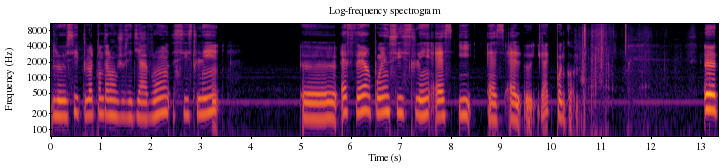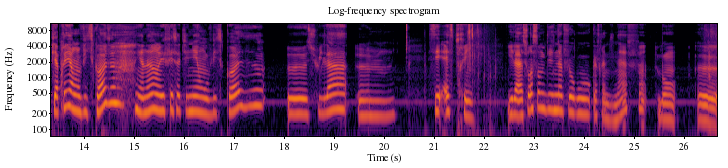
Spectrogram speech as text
le site, l'autre pantalon que je vous ai dit avant, Sisley euh, fr.sisley s i s l e y.com. Euh, puis après, il y a en viscose. Il y en a un effet satiné en viscose. Euh, Celui-là, euh, c'est Esprit. Il a 79,99€. Bon, il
